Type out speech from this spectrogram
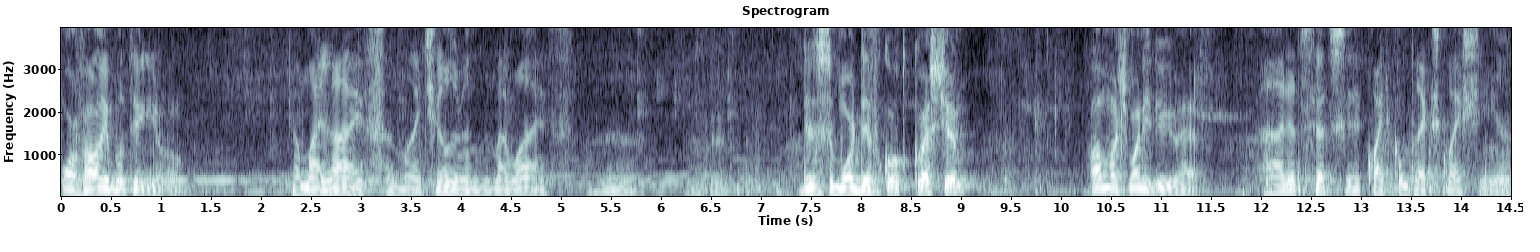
or valuable thing you own? Uh, my life, uh, my children, my wife. Uh, This is a more difficult question. How much money do you have? uh, that's that's a quite complex question. Yeah.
